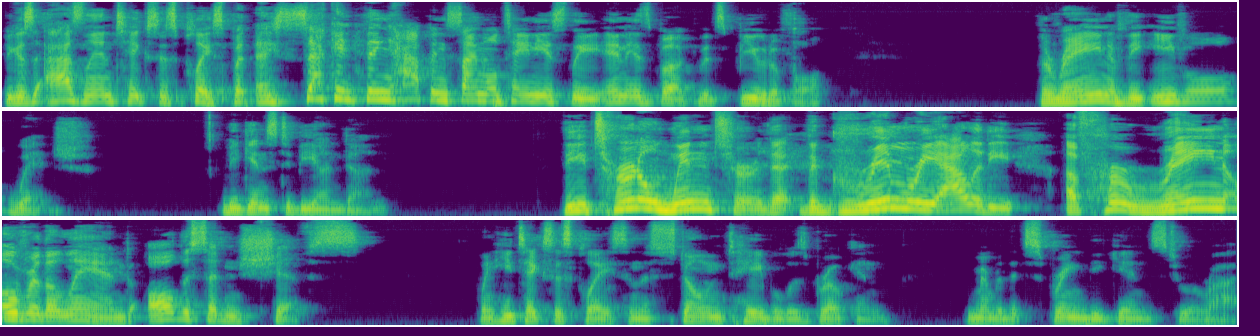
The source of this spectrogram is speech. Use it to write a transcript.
because Aslan takes his place. But a second thing happens simultaneously in his book that's beautiful. The reign of the evil witch begins to be undone. The eternal winter, the, the grim reality of her reign over the land all of a sudden shifts when he takes his place and the stone table is broken. Remember that spring begins to arrive.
